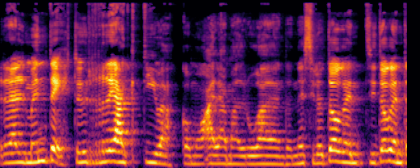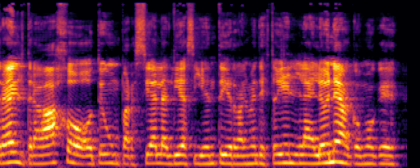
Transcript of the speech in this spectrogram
realmente estoy reactiva como a la madrugada, ¿entendés? Si, lo tengo que, si tengo que entregar el trabajo o tengo un parcial al día siguiente y realmente estoy en la lona, como que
